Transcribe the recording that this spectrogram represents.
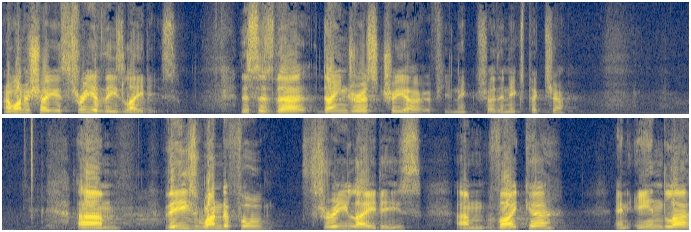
And I want to show you three of these ladies. This is the dangerous trio. If you show the next picture. Um, these wonderful three ladies, um, Vika and Endla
